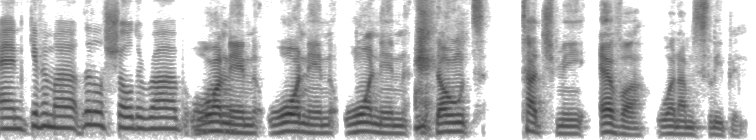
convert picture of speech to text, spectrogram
and give him a little shoulder rub. Or... Warning, warning, warning. don't touch me ever when I'm sleeping.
